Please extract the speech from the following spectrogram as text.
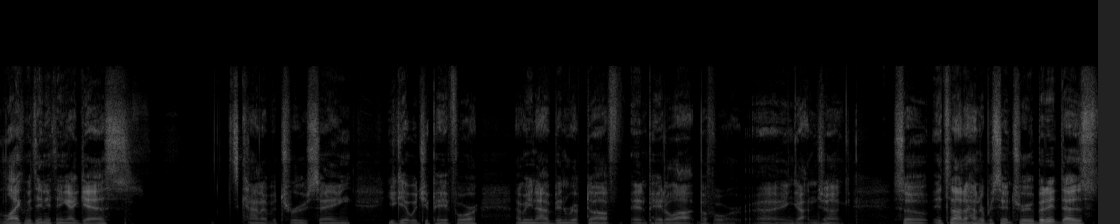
like with anything, I guess. It's kind of a true saying. You get what you pay for. I mean, I've been ripped off and paid a lot before uh, and gotten junk. So it's not 100% true, but it does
